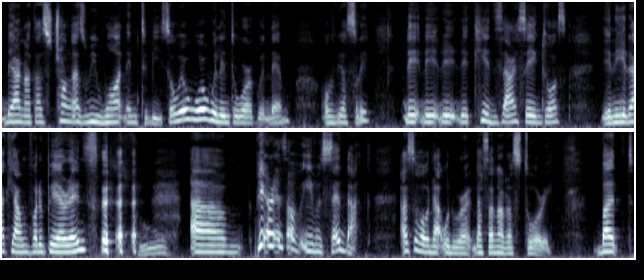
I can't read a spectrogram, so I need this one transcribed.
they are not as strong as we want them to be. So we're, we're willing to work with them, obviously. The, the, the, the kids are saying to us, you need a camp for the parents. um, parents have even said that. As to how that would work, that's another story. But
